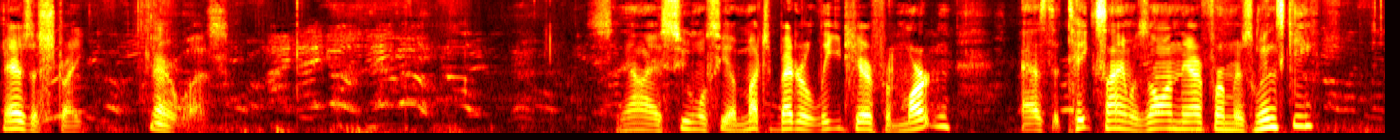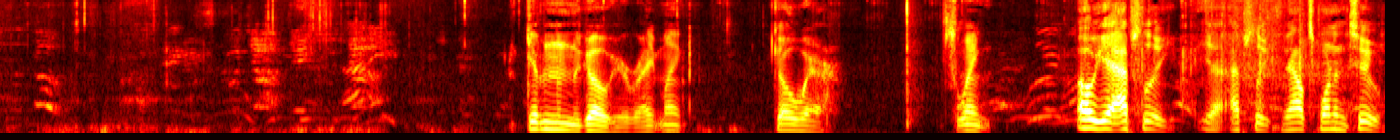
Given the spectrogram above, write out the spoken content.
There's a strike. There it was. So now I assume we'll see a much better lead here for Martin as the take sign was on there for Mierzwinski. Giving them the go here, right, Mike? Go where? Swing. Oh, yeah, absolutely. Yeah, absolutely. Now it's one and two.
